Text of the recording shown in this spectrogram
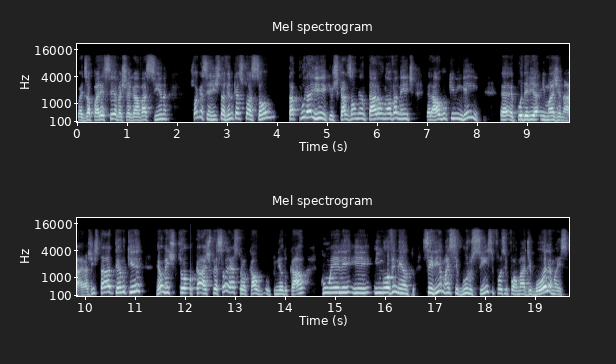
vai desaparecer, vai chegar a vacina. Só que assim, a gente está vendo que a situação está por aí, que os casos aumentaram novamente. Era algo que ninguém é, poderia imaginar. A gente está tendo que realmente trocar, a expressão é essa, trocar o, pneu do carro com ele em movimento. Seria mais seguro, sim, se fosse em formato de bolha, mas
